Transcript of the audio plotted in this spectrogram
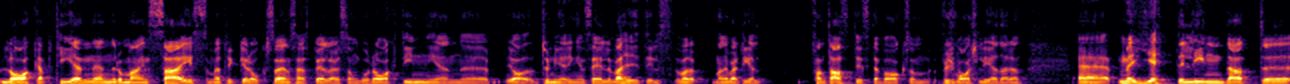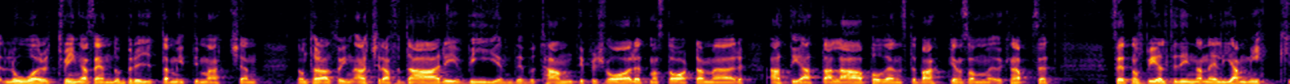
Lagkaptenen Romain Saiz, som jag tycker också är en sån här spelare som går rakt in i en, eh, ja, turneringens elva hittills. Man har varit helt fantastisk där bak som försvarsledaren. Eh, med jättelindat eh, lår, tvingas ändå bryta mitt i matchen. De tar alltså in Achraf Dari, VM-debutant i försvaret. Man startar med Ati Atala på vänsterbacken som knappt sett, sett någon speltid innan. El Yamik,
